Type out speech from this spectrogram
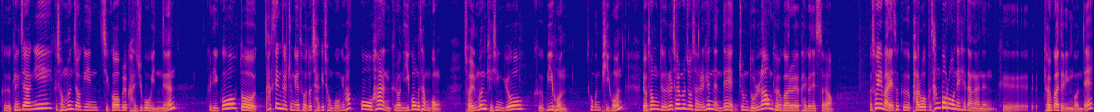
그 굉장히 그 전문적인 직업을 가지고 있는 그리고 또 학생들 중에서도 자기 전공이 확고한 그런 2030 젊은 개신교 그 미혼 혹은 비혼 여성들을 설문조사를 했는데 좀 놀라운 결과를 발견했어요. 소위 말해서 그 바로 그 상보론에 해당하는 그 결과들인 건데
